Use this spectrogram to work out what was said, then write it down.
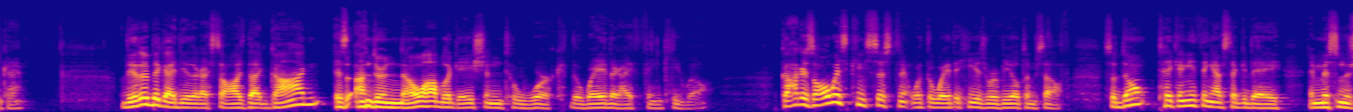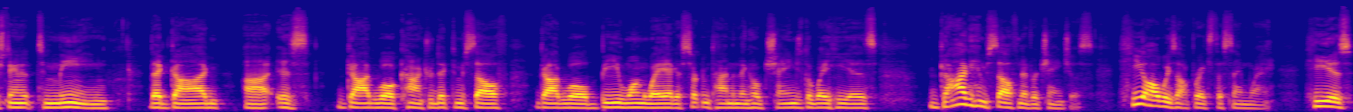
Okay? The other big idea that I saw is that God is under no obligation to work the way that I think He will. God is always consistent with the way that He has revealed Himself. So don't take anything I've said today and misunderstand it to mean that God uh, is God will contradict Himself. God will be one way at a certain time and then He'll change the way He is. God himself never changes. He always operates the same way. He is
